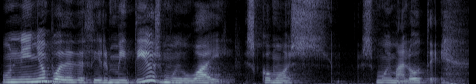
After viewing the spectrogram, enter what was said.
Un niño puede decir, mi tío es muy guay. Es como es, es muy malote.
